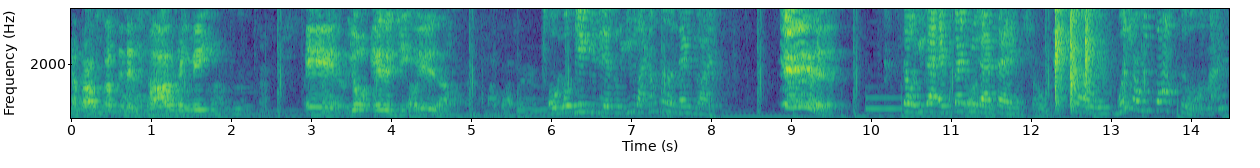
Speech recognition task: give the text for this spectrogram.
about something that's bothering me, and your energy Oh, is, yeah, my brother. Oh, or go give you this, or you like, I'm telling them, like, yeah, so you got, especially oh, you gotta say, So, so what's your response to Come it?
